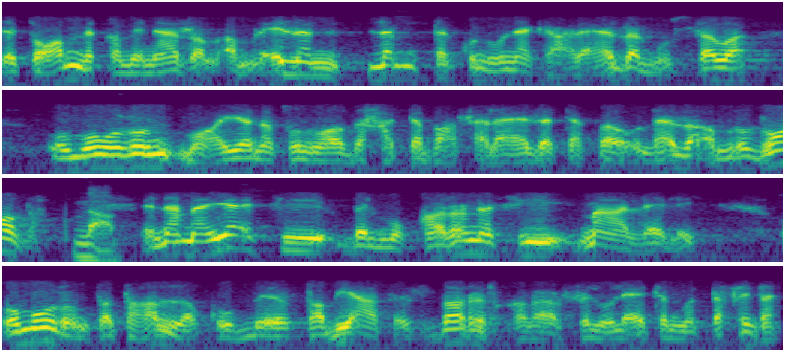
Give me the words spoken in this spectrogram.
لتعمق من هذا الأمر. اذا لم تكن هناك على هذا المستوى أمور معينة واضحة تبعث على هذا التفاؤل هذا أمر واضح. نعم. إنما يأتي بالمقارنة مع ذلك. أمور تتعلق بطبيعة إصدار القرار في الولايات المتحدة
